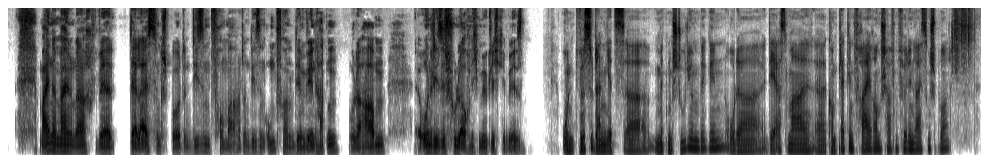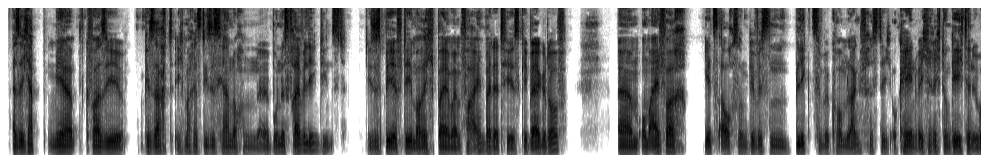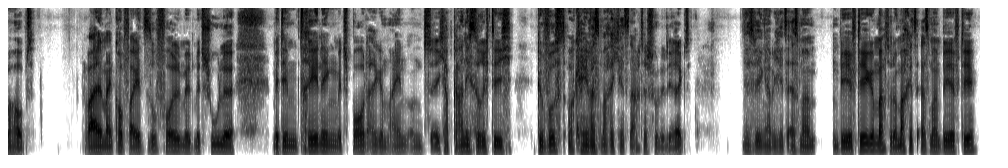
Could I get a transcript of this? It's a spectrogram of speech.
meiner Meinung nach wäre der Leistungssport in diesem Format und diesem Umfang, den wir ihn hatten oder haben, äh, ohne diese Schule auch nicht möglich gewesen. Und wirst du dann jetzt äh, mit dem Studium beginnen oder dir erstmal äh, komplett den Freiraum schaffen für den Leistungssport? Also ich habe mir quasi gesagt, ich mache jetzt dieses Jahr noch einen äh, Bundesfreiwilligendienst. Dieses BFD mache ich bei meinem Verein, bei der TSG Bergedorf, ähm, um einfach jetzt auch so einen gewissen Blick zu bekommen, langfristig, okay, in welche Richtung gehe ich denn überhaupt? Weil mein Kopf war jetzt so voll mit, mit Schule, mit dem Training, mit Sport allgemein und ich habe gar nicht so richtig gewusst, okay, was mache ich jetzt nach der Schule direkt? Deswegen habe ich jetzt erstmal ein BFD gemacht oder mache jetzt erstmal ein BFD,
